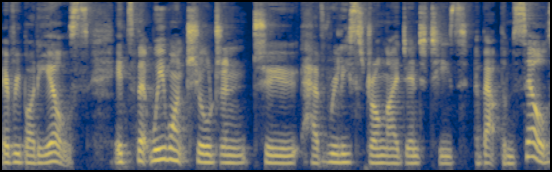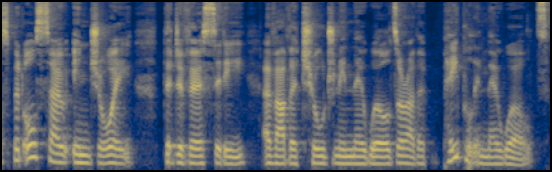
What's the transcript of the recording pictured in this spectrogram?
everybody else. It's that we want children to have really strong identities about themselves, but also enjoy the diversity of other children in their worlds or other people in their worlds.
